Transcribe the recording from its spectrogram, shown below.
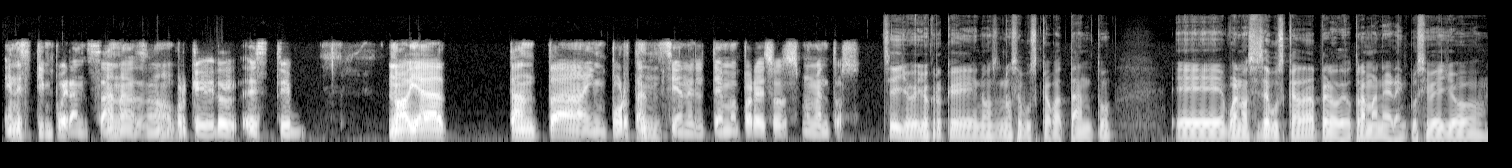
en ese tiempo eran sanas, ¿no? Porque este, no había tanta importancia en el tema para esos momentos. Sí, yo, yo creo que no, no se buscaba tanto. Eh, bueno, sí se buscaba, pero de otra manera. Inclusive yo,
